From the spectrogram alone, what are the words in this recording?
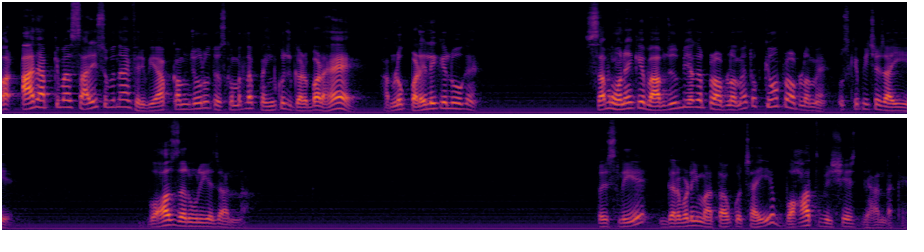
और आज आपके पास सारी सुविधाएँ, फिर भी आप कमज़ोर हो तो इसका मतलब कहीं कुछ गड़बड़ है। हम लोग पढ़े लिखे लोग हैं। सब होने के बावजूद भी अगर प्रॉब्लम है तो क्यों प्रॉब्लम है? उसके पीछे जाइए। बहुत ज़रूरी है जानना। तो इसलिए गड़बड़ी माताओं को चाहिए बहुत विशेष ध्यान रखें।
